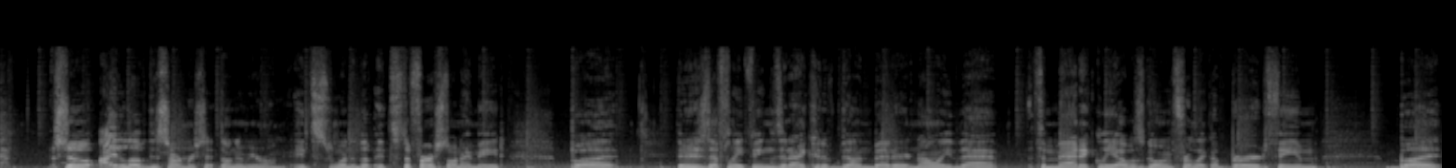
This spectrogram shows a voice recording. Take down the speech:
so I love this armor set don't get me wrong it's one of the it's the first one I made but there's definitely things that I could have done better not only that thematically I was going for like a bird theme but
